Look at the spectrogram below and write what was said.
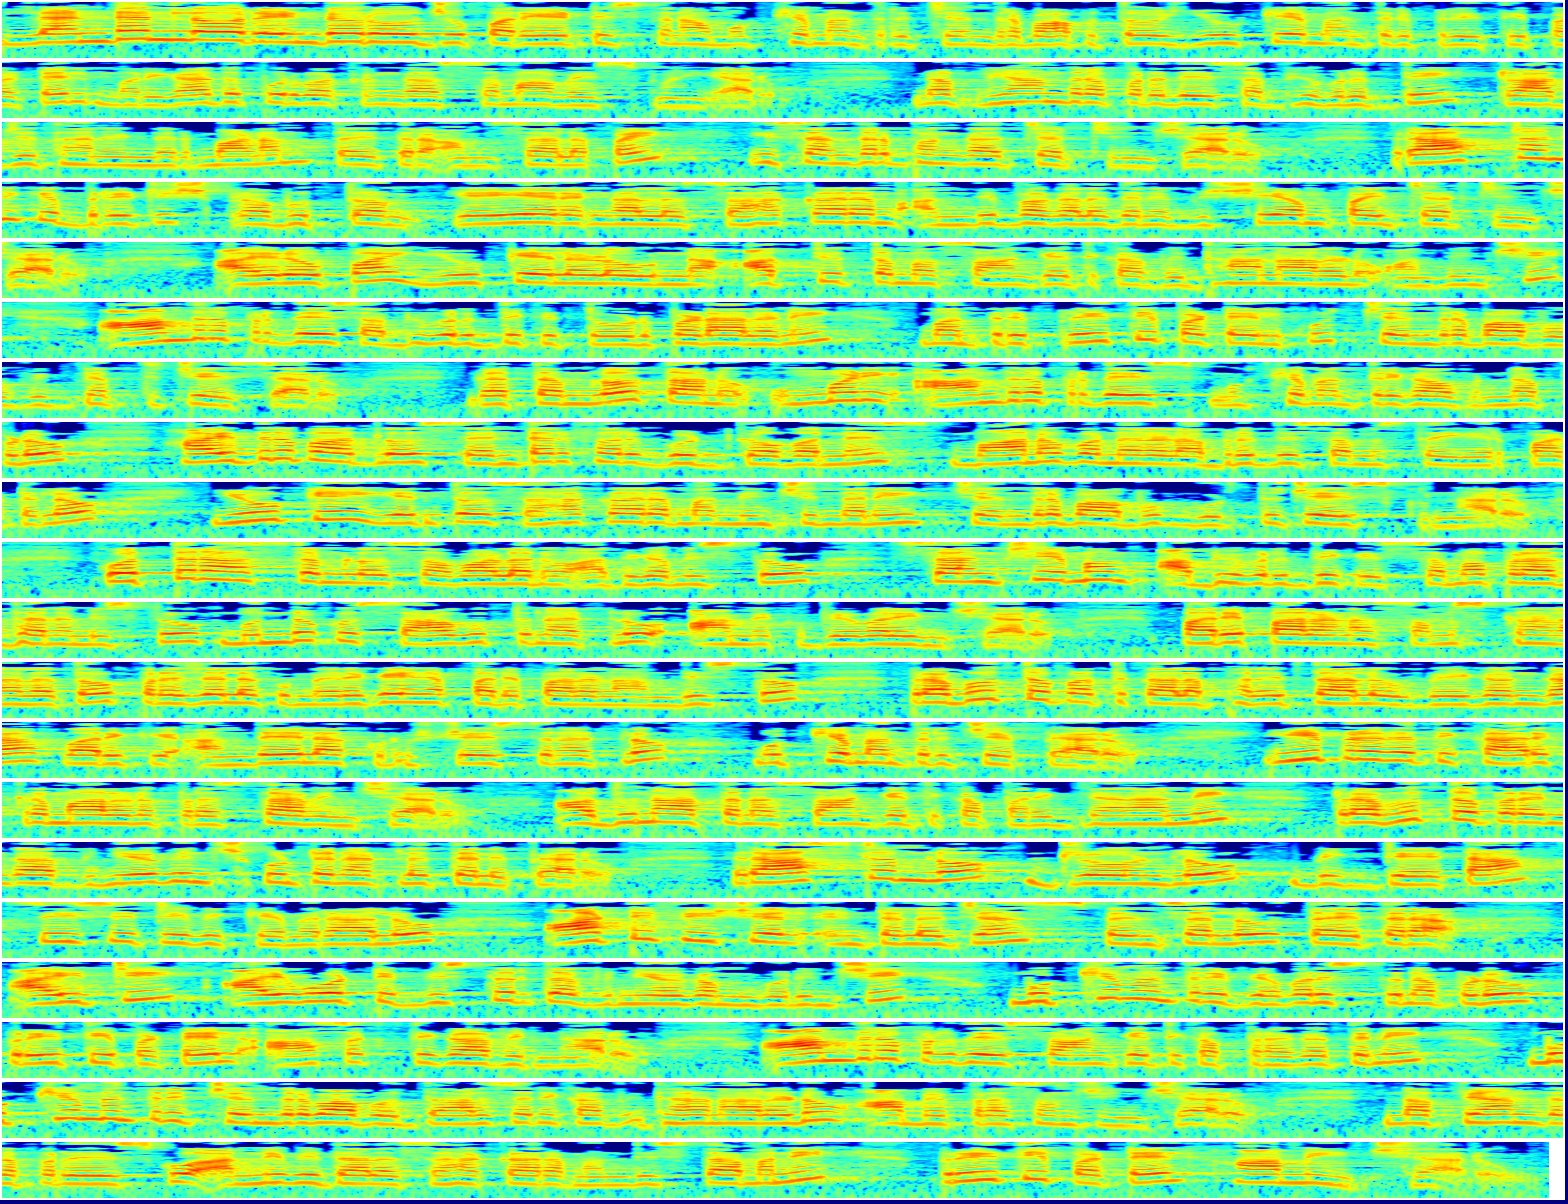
లండన్లో రెండో రోజు పర్యటిస్తున్న ముఖ్యమంత్రి చంద్రబాబుతో యూకే మంత్రి ప్రీతి పటేల్ మర్యాదపూర్వకంగా సమావేశమయ్యారు. నవ్యాంధ్రప్రదేశ్ అభివృద్ధి రాజధాని నిర్మాణం తదితర అంశాలపై ఈ సందర్భంగా చర్చించారు. రాష్ట్రానికి బ్రిటిష్ ప్రభుత్వం ఏ ఏ రంగాల్లో సహకారం అందివ్వగలదనే విషయంపై చర్చించారు. ఐరోపా యూకేలలో ఉన్న అత్యుత్తమ సాంకేతిక విధానాలను అందించి ఆంధ్రప్రదేశ్ అభివృద్ధికి తోడ్పడాలని మంత్రి ప్రీతి పటేల్కు చంద్రబాబు విజ్ఞప్తి చేశారు. గతంలో తాను ఉమ్మడి ఆంధ్రప్రదేశ్ ముఖ్యమంత్రిగా ఉన్నప్పుడు హైదరాబాద్లో సెంటర్ ఫర్ గుడ్ గవర్నెన్స్ మానవ వనరుల అభివృద్ధి సంస్థ ఏర్పాటులో యూకే ఎంతో సహకారం అందించిందని చంద్రబాబు గుర్తు చేసుకున్నారు. కొత్త రాష్ట్రంలో సవాళ్ళను అధిగమిస్తూ సంక్షేమం అభివృద్ధికి సమప్రాధానమిస్తూ ముందుకు సాగుతున్నట్లు ఆమెకు వివరించారు. పరిపాలన సంస్కరణలతో ప్రజలకు మెరుగైన పరిపాలన అందిస్తూ ప్రభుత్వ పథకాల ఫలితాలు వేగంగా వారికి అందేలా కృషి చేస్తున్నట్లు ముఖ్యమంత్రి చెప్పారు. ఈ ప్రగతి కార్యక్రమాలను ప్రస్తావించారు. అధునాతన సాంకేతిక పరిజ్ఞానాన్ని ప్రభుత్వ పరంగా వినియోగించుకుంటున్నట్లు తెలిపారు. రాష్ట్రంలో డ్రోన్లు బిగ్ డేటా సీసీటీవీ కెమెరాలు ఆర్టిఫిషియల్ ఇంటెలిజెన్స్ స్పెన్సర్లు తదితర ఐటీ ఐఓటీ విస్తృత వినియోగం గురించి ముఖ్యమంత్రి వివరిస్తున్నప్పుడు ప్రీతి పటేల్ ఆసక్తిగా విన్నారు. ఆంధ్రప్రదేశ్ సాంకేతిక ప్రగతిని ముఖ్యమంత్రి చంద్రబాబు దార్శనిక విధానాలను ఆమె ప్రశంసించారు. నవ్యాంధ్రప్రదేశ్కు అన్ని విధాల సహకారం అందిస్తామని ప్రీతి పటేల్ హామీ ఇచ్చారు.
